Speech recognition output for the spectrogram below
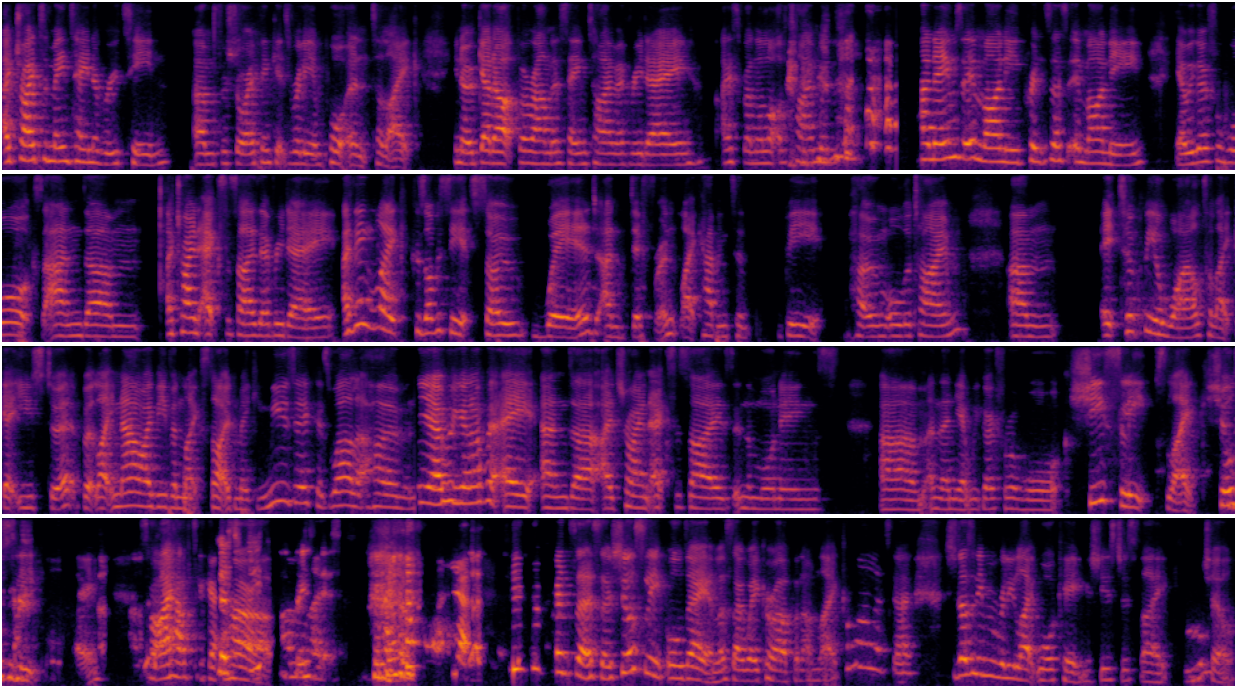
I try to maintain a routine um, for sure. I think it's really important to like, you know, get up around the same time every day. I spend a lot of time with her name's Imani, Princess Imani. Yeah, we go for walks and um, I try and exercise every day. I think like because obviously it's so weird and different, like having to be home all the time. Um, it took me a while to like get used to it, but like now I've even like started making music as well at home. And yeah, we get up at eight and uh, I try and exercise in the mornings. Um, and then yeah, we go for a walk. She sleeps like she'll sleep all day so I have to get her up. Like, yeah, she's the princess, so she'll sleep all day unless I wake her up and I'm like, come on, let's go. She doesn't even really like walking. She's just like Ooh. chill.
